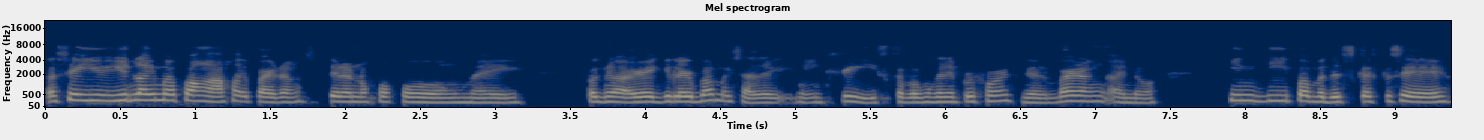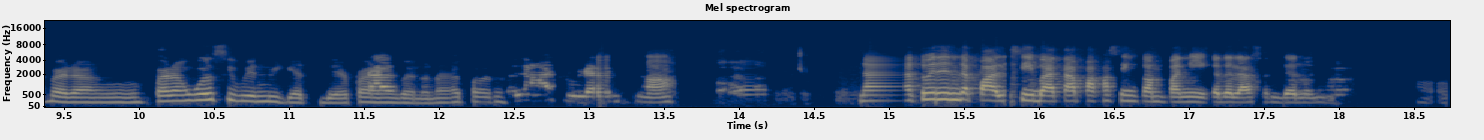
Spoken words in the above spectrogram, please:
Kasi yun, yun lang yung mapangako. Eh, parang tinanong ko kung may, pag na regular ba, may salary, may increase. Kapag magaling performance, ganun. Parang ano, hindi pa ma-discuss kasi parang, parang we'll see when we get there. Parang gano'n. Parang, Assurance na. Not within the policy, bata pa kasing company, kadalasan ganun. oo,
